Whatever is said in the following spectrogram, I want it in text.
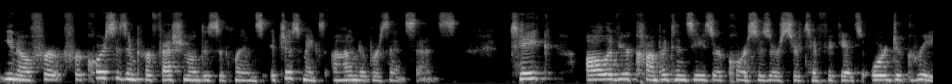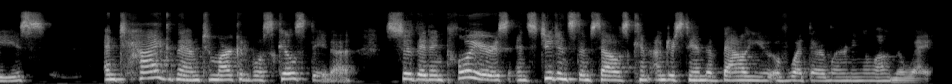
you know for for courses in professional disciplines it just makes 100% sense. Take all of your competencies or courses or certificates or degrees and tag them to marketable skills data so that employers and students themselves can understand the value of what they're learning along the way.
